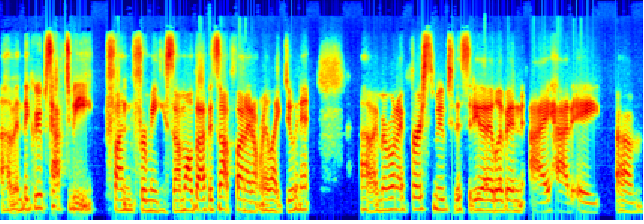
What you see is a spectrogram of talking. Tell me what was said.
Um, and the groups have to be fun for me. So I'm all about if it's not fun, I don't really like doing it. Uh, I remember when I first moved to the city that I live in, I had a um,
